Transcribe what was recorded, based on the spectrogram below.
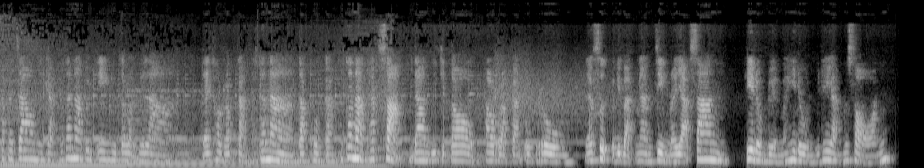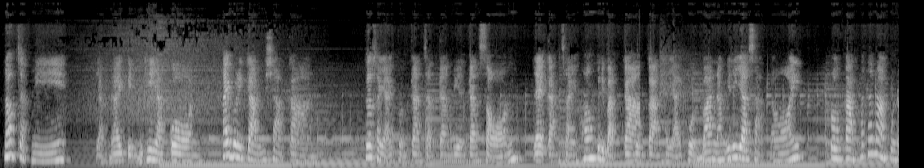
ข้าพเจ้ามีการพัฒนาตนเองอยู่ตลอดเวลา ได้เข้ารับการพัฒนาตามโครงการพัฒนาทักษะ ด้านดิจิทัลเข้ารับการอบรม และฝึกปฏิบัติงานจริงระยะสั้น ที่โรงเรียนมหิดลวิทยานุสรนอกจากนี้ยังได้เป็นวิทยากร ให้บริการวิชาการ เพื่อขยายผลการจัดการเรียนการสอน และการใช้ห้องปฏิบัติการโครงการขยายผลบ้านนักวิทยาศาสตร์น้อย โครงการพัฒนาคุณ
